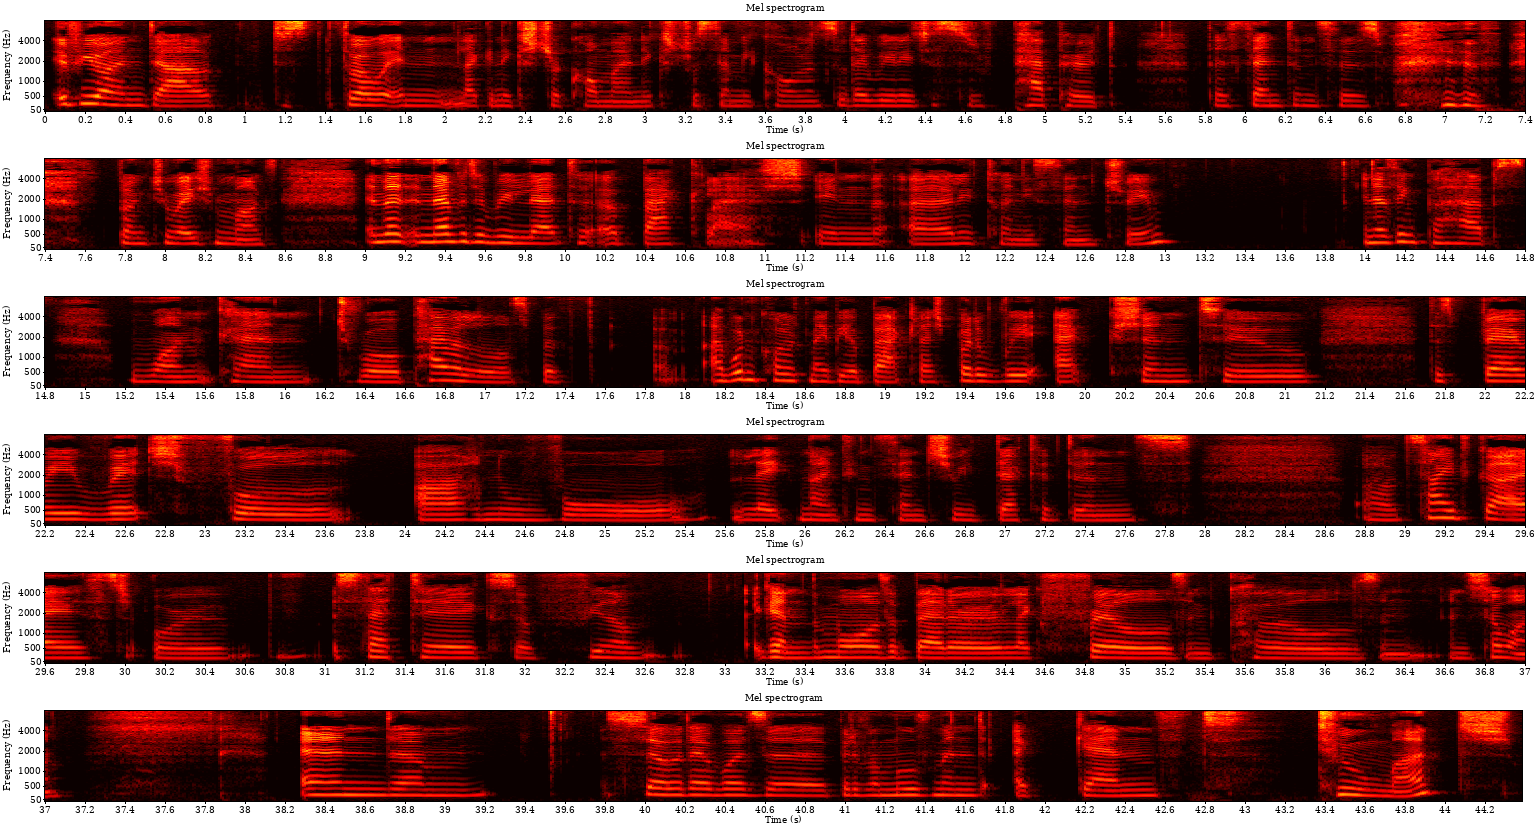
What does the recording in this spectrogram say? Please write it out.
If you're in doubt, just throw in like an extra comma, an extra semicolon. So they really just sort of peppered the sentences with punctuation marks. And that inevitably led to a backlash in the early 20th century. And I think perhaps one can draw parallels with, I wouldn't call it maybe a backlash, but a reaction to this very rich, full Art Nouveau, late 19th century decadence uh, zeitgeist or aesthetics of you know again the more the better like frills and curls and and so on. And um, so there was a bit of a movement against too much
